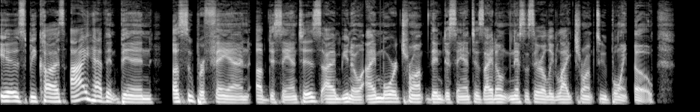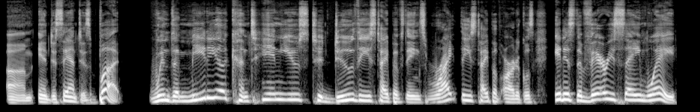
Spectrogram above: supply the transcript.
is because I haven't been a super fan of DeSantis. I'm, you know, I'm more Trump than DeSantis. I don't necessarily like Trump 2.0 um, and DeSantis, but when the media continues to do these type of things, write these type of articles, it is the very same way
